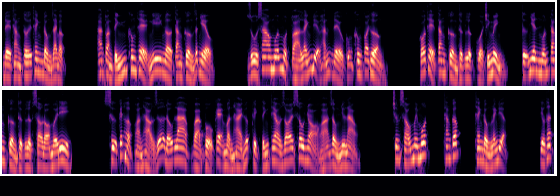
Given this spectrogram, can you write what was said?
để thăng tới thanh đồng giai bậc. An toàn tính không thể nghi ngờ tăng cường rất nhiều. Dù sao mỗi một tòa lãnh địa hắn đều cũng không coi thường. Có thể tăng cường thực lực của chính mình, tự nhiên muốn tăng cường thực lực sau đó mới đi. Sự kết hợp hoàn hảo giữa đấu la và bộ kẹ mẩn hài hước kịch tính theo dõi sâu nhỏ hóa rồng như nào. Chương 61, thăng cấp, thanh đồng lãnh địa. Tiêu thất.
